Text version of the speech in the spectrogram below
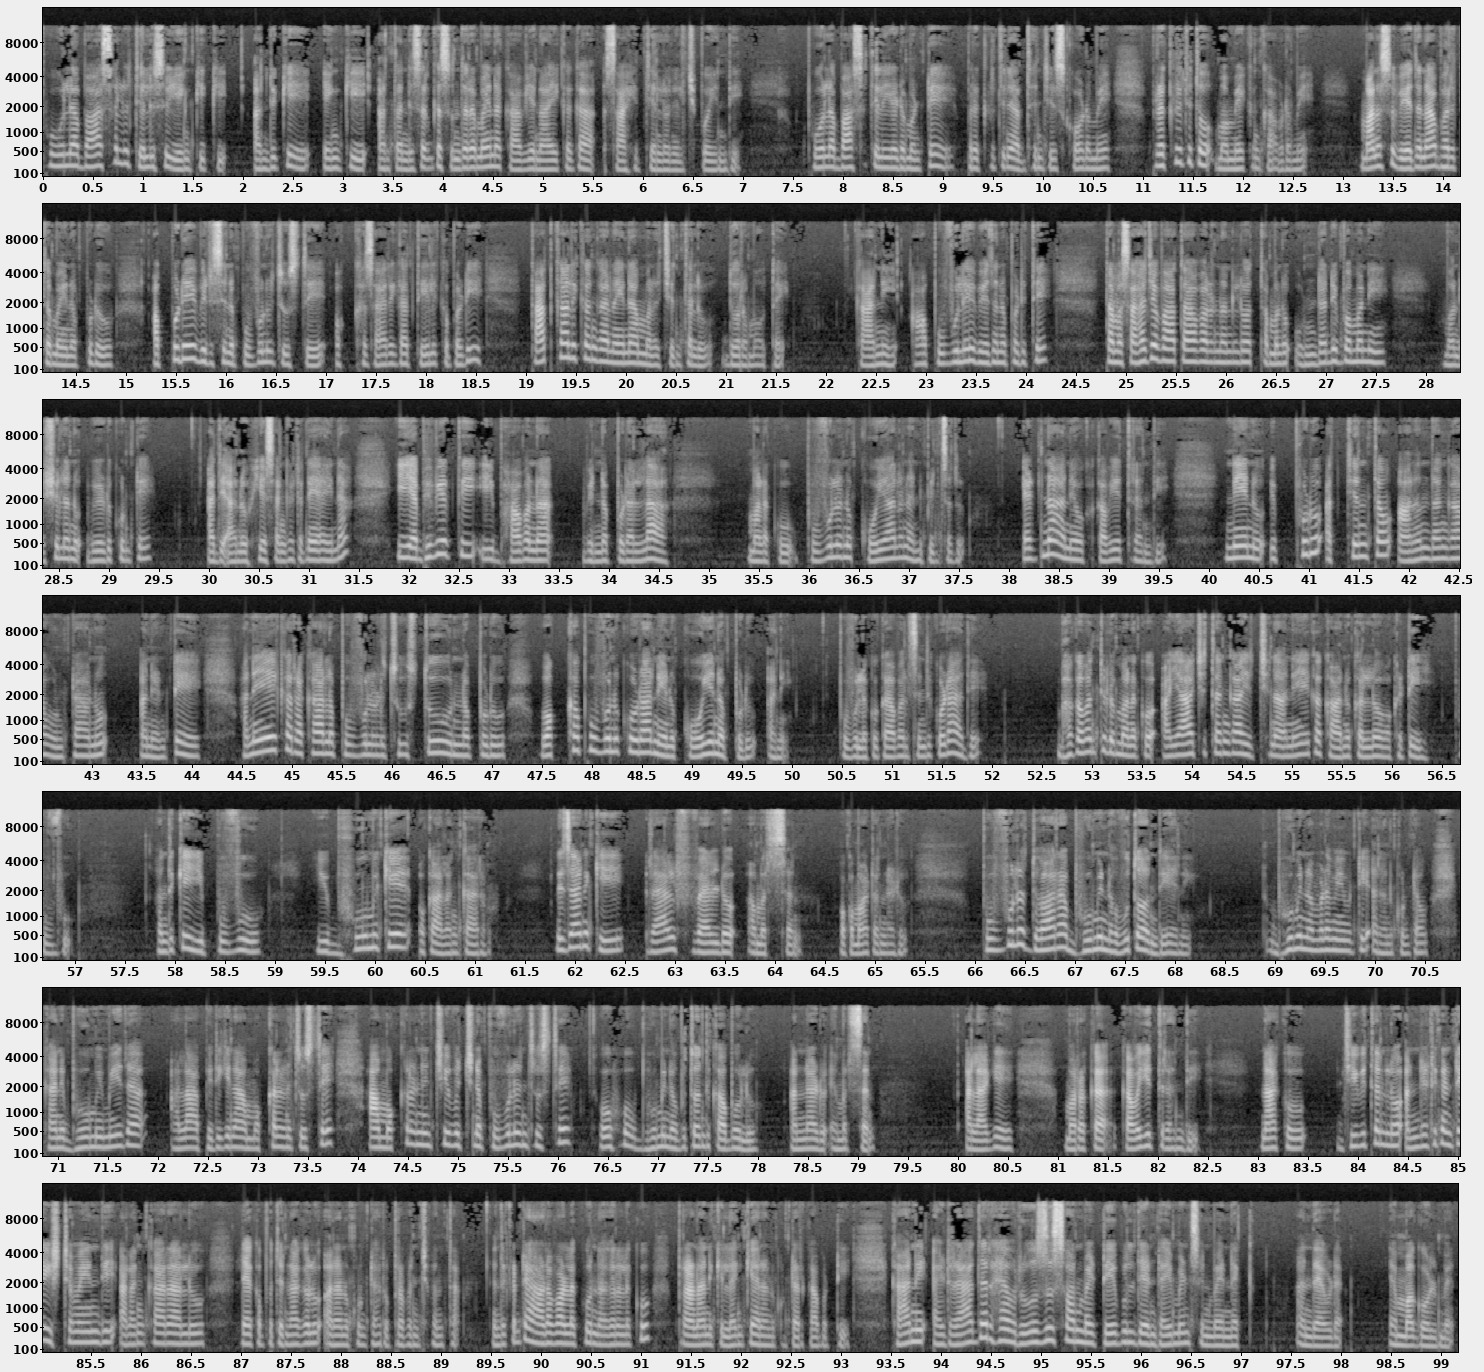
పూల బాసలు తెలుసు ఎంకికి. అందుకే ఎంకి అంత నిసర్గ సుందరమైన కావ్యనాయికగా సాహిత్యంలో నిలిచిపోయింది. పూల బాస తెలియడం అంటే ప్రకృతిని అర్థం చేసుకోవడమే ప్రకృతితో మమేకం కావడమే. మనసు వేదనాభరితమైనప్పుడు అప్పుడే విరిసిన పువ్వును చూస్తే ఒక్కసారిగా తేలికపడి తాత్కాలికంగానైనా మన చింతలు దూరమవుతాయి. కానీ ఆ పువ్వులే వేదన పడితే తమ సహజ వాతావరణంలో తమను ఉండనివ్వమని మనుషులను వేడుకుంటే అది అనూహ్య సంఘటనే అయినా ఈ అభివ్యక్తి ఈ భావన విన్నప్పుడల్లా మనకు పువ్వులను కోయాలని అనిపించదు. ఎడ్నా అనే ఒక కవయిత్రి అంది నేను ఎప్పుడూ అత్యంతం ఆనందంగా ఉంటాను అని అంటే అనేక రకాల పువ్వులను చూస్తూ ఉన్నప్పుడు ఒక్క పువ్వును కూడా నేను కోయనప్పుడు అని. పువ్వులకు కావాల్సింది కూడా అదే. భగవంతుడు మనకు అయాచితంగా ఇచ్చిన అనేక కానుకల్లో ఒకటి పువ్వు. అందుకే ఈ పువ్వు ఈ భూమికే ఒక అలంకారం. నిజానికి రాల్ఫ్ వాల్డో అమర్సన్ ఒక మాట అన్నాడు పువ్వుల ద్వారా భూమి నవ్వుతోంది అని. భూమి నవ్వడం ఏమిటి అని అనుకుంటాం కానీ భూమి మీద అలా పెరిగిన ఆ మొక్కలను చూస్తే ఆ మొక్కల నుంచి వచ్చిన పువ్వులను చూస్తే ఓహో భూమి నవ్వుతోంది కాబోలు అన్నాడు ఎమర్సన్. అలాగే మరొక కవయిత్రి అంది నాకు జీవితంలో అన్నిటికంటే ఇష్టమైంది అలంకారాలు లేకపోతే నగలు అని అనుకుంటారు ప్రపంచమంతా. ఎందుకంటే ఆడవాళ్ళకు నగలకు ప్రాణానికి లంకె అని అనుకుంటారు కాబట్టి. కానీ I'd rather have roses on my table than diamonds in my neck and ఆవిడ ఎమ్మ మ్యాన్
